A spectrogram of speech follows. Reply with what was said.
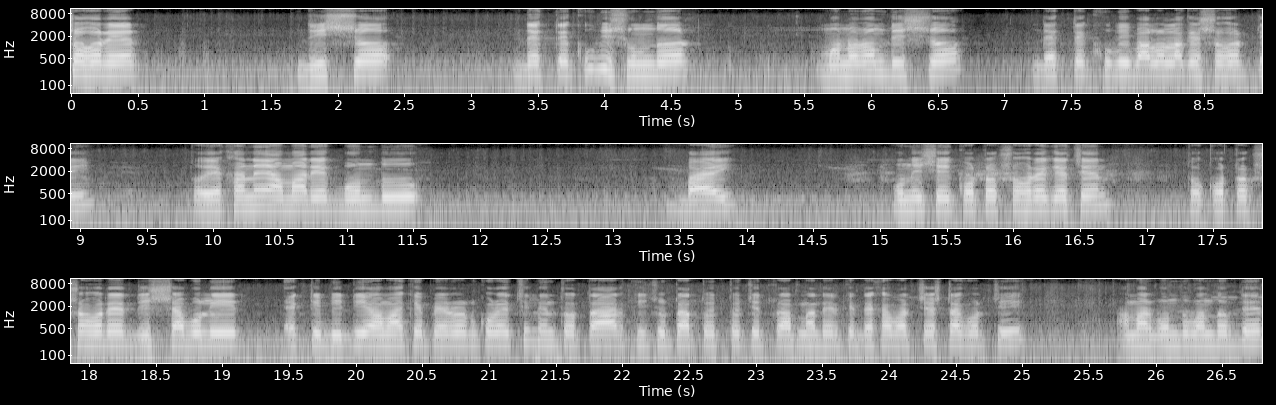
শহরের দৃশ্য দেখতে খুবই সুন্দর, মনোরম দৃশ্য। দেখতে খুবই ভালো লাগে শহরটি। তো এখানে আমার এক বন্ধু ভাই, উনি সেই কটক শহরে গেছেন। তো কটক শহরের দৃশ্যাবলীর একটি ভিডিও আমাকে প্রেরণ করেছিলেন, তো তার কিছুটা তথ্যচিত্র আপনাদেরকে দেখাবার চেষ্টা করছি আমার বন্ধু বান্ধবদের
